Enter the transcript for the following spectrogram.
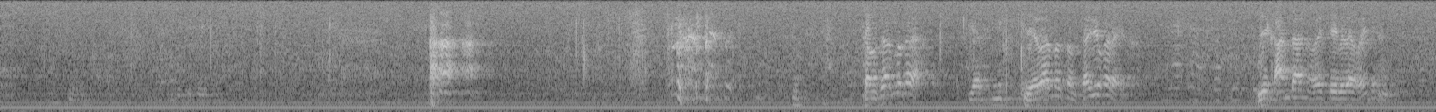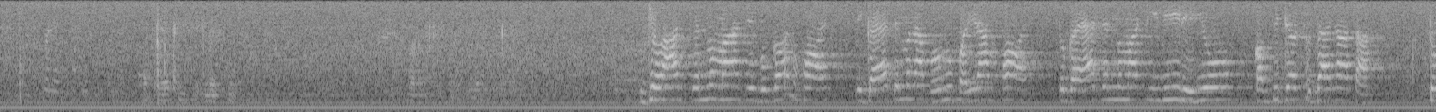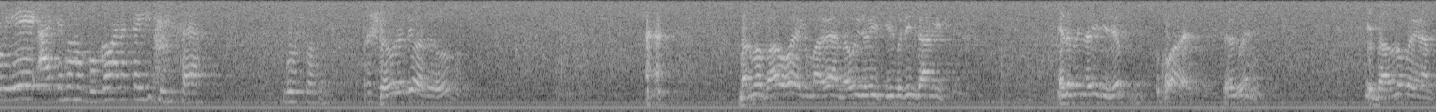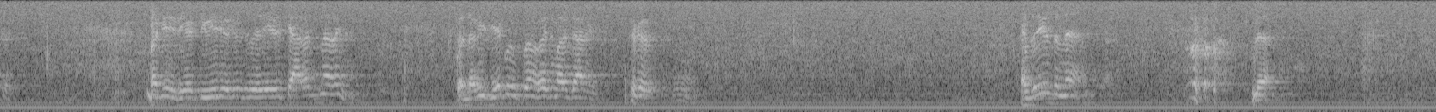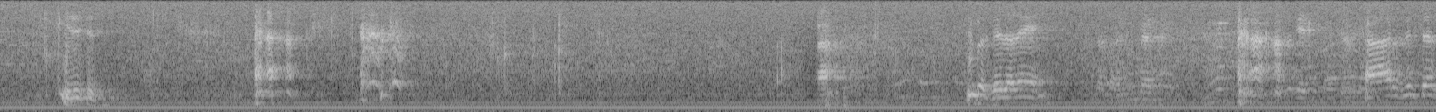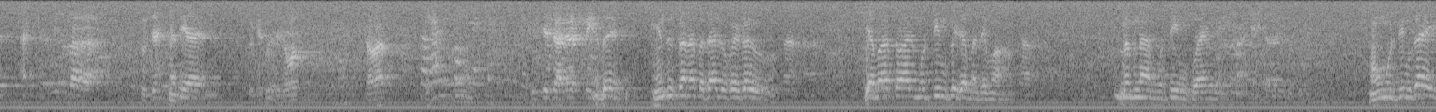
સંસારમાં ખરા વ્યવહારમાં સંસારીઓ જે ખાનદાન હોય તે બધા હોય છે ને જો આ જન્મમાં જે ભોગવવાનું હોય એ ગયા જન્મના ભોગનું પરિણામ હોય, તો ગયા જન્મમાં ટીવી, રેડિયો, કમ્પ્યુટર સુધા ના હતા તો એ આ જન્મમાં ભોગવવાના કઈ રીતે મનમાં ભાવ હોય કે મારે આ નવી નવી ચીજ બધી જાણવી છે. એટલે પછી નવી ચીજ ખોવાય? એ ભાવનું પરિણામ છે. બાકી રેડ ટીવી, રેડિયો જોઈએ ચાર જ ના હોય ને. નવી જે કોઈ ઉત્પન્ન હોય મારે જાણે શું કહ્યું? સમજાયું તમને. શું કરશે તારે? નથી આવ્યા હિન્દુસ્તાન બધા લોકોએ કહ્યું કે અમારે તો આજ મૂર્તિ મૂકે છે મંદિરમાં ના મૂર્તિ મૂકવાય હું મૂર્તિ મુકાય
